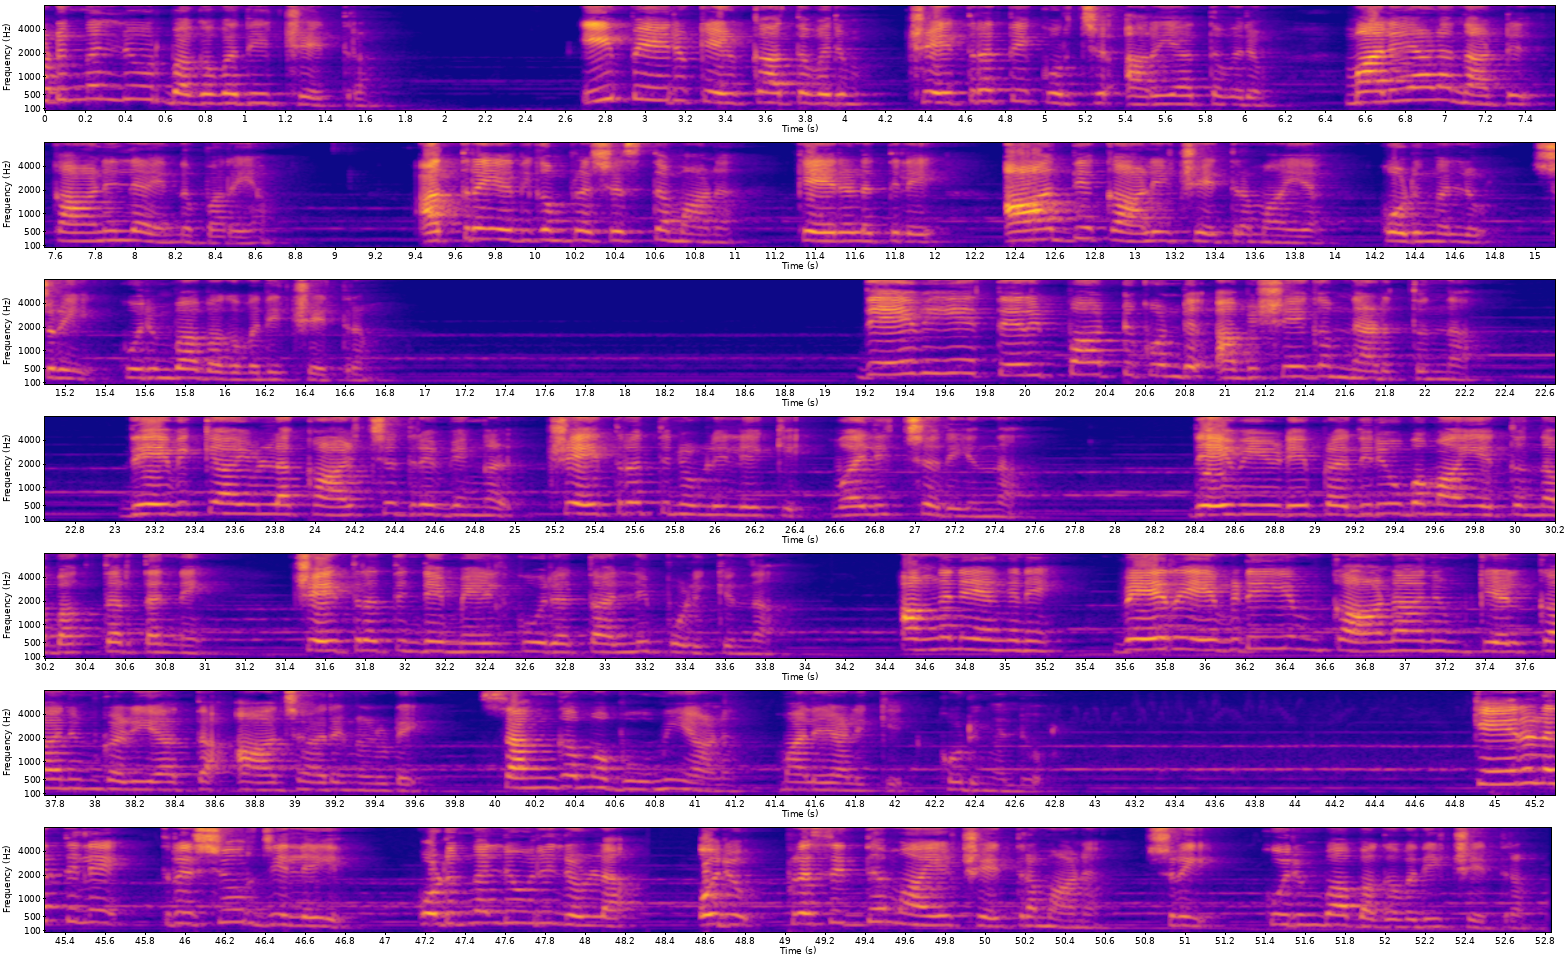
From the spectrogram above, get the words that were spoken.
കൊടുങ്ങല്ലൂർ ഭഗവതി ക്ഷേത്രം. ഈ പേരു കേൾക്കാത്തവരും ക്ഷേത്രത്തെക്കുറിച്ച് അറിയാത്തവരും മലയാള നാട്ടിൽ കാണില്ല എന്ന് പറയാം. അത്രയധികം പ്രശസ്തമാണ് കേരളത്തിലെ ആദ്യ കാളി ക്ഷേത്രമായ കൊടുങ്ങല്ലൂർ ശ്രീ കുരുമ്പ ഭഗവതി ക്ഷേത്രം. ദേവിയെ തെറിപ്പാട്ടുകൊണ്ട് അഭിഷേകം നടത്തുന്ന ദേവിക്കായുള്ള കാഴ്ചദ്രവ്യങ്ങൾ ക്ഷേത്രത്തിനുള്ളിലേക്ക് വലിച്ചെറിയുന്ന ദേവിയുടെ പ്രതിരൂപമായി എത്തുന്ന ഭക്തർ തന്നെ ക്ഷേത്രത്തിന്റെ മേൽക്കൂര തല്ലിപ്പൊളിക്കുന്ന. അങ്ങനെ അങ്ങനെ വേറെ എവിടെയും കാണാനും കേൾക്കാനും കഴിയാത്ത ആചാരങ്ങളുടെ സംഗമ ഭൂമിയാണ് മലയാളിക്ക് കൊടുങ്ങല്ലൂർ. കേരളത്തിലെ തൃശൂർ ജില്ലയിൽ കൊടുങ്ങല്ലൂരിലുള്ള ഒരു പ്രസിദ്ധമായ ക്ഷേത്രമാണ് ശ്രീ കുരുമ്പ ഭഗവതി ക്ഷേത്രം.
